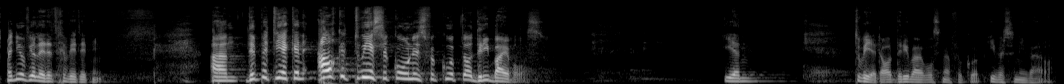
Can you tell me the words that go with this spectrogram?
Ek weet nie of julle dit geweet het nie. Um dit beteken elke 2 sekondes verkoop daar 3 Bybels. 1 2, daar 3 Bybels nou verkoop iewers in die wêreld.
